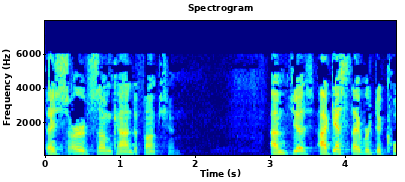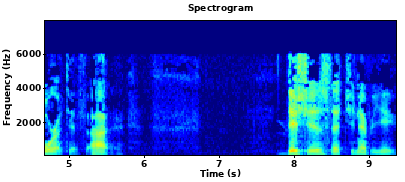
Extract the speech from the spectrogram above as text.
They served some kind of function. I'm just, I guess they were decorative. Uh, dishes that you never use.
